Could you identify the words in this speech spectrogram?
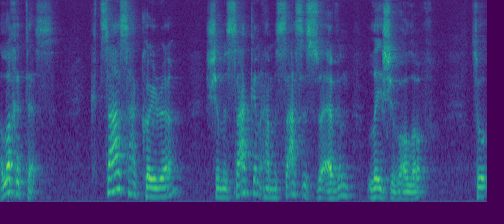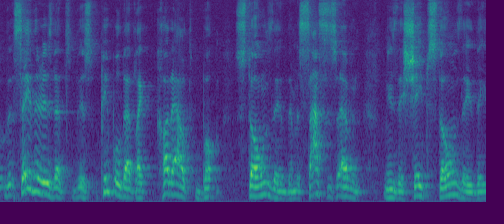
Halacha Tes. Ktsas HaKoira Shemesaken HaMesasis Zo'evin Leishiv Olav. So the Seder is that there's people that like cut out bo- stones, they, the Mesasis Zo'evin means they shape stones, they, they,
